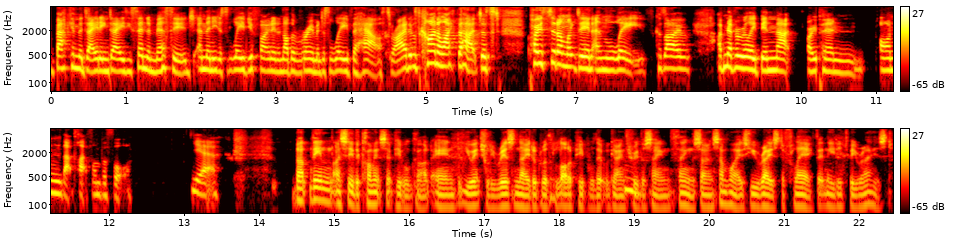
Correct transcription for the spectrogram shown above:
back in the dating days, you send a message and then you just leave your phone in another room and just leave the house, right? It was kind of like that. Just post it on LinkedIn and leave because I've I've never really been that open on that platform before. Yeah. But then I see the comments that people got, and you actually resonated with a lot of people that were going through mm. the same thing. So, in some ways, you raised a flag that needed to be raised.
